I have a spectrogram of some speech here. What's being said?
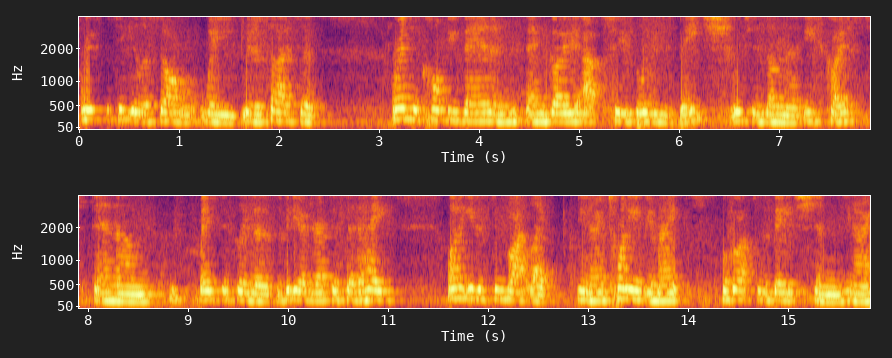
this particular song, we we decided to rent a combi van and, and go up to Bluey's Beach, which is on the east coast. And um, basically, the, the video director said, "Hey, why don't you just invite like you know 20 of your mates? We'll go up to the beach, and you know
